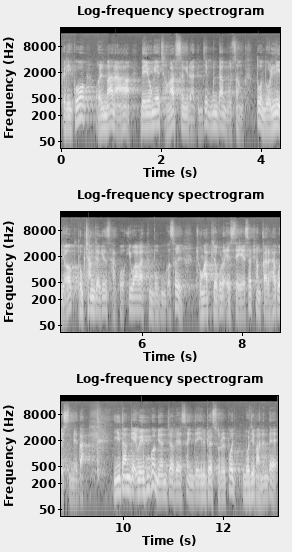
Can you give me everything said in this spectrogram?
그리고 얼마나 내용의 정합성이라든지 문단 구성 또 논리력, 독창적인 사고 이와 같은 부분 것을 종합적으로 에세이에서 평가를 하고 있습니다. 2단계 외국어 면접에서 이제 1배수를 모집하는데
